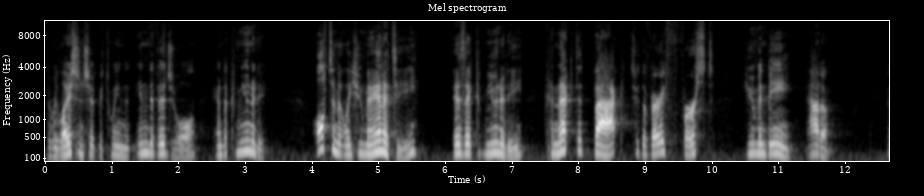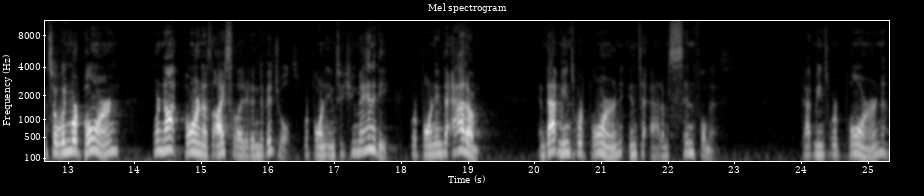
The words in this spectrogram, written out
the relationship between an individual and a community. Ultimately, humanity is a community connected back to the very first human being, Adam. And so when we're born, we're not born as isolated individuals. We're born into humanity. We're born into Adam. And that means we're born into Adam's sinfulness. That means we're born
